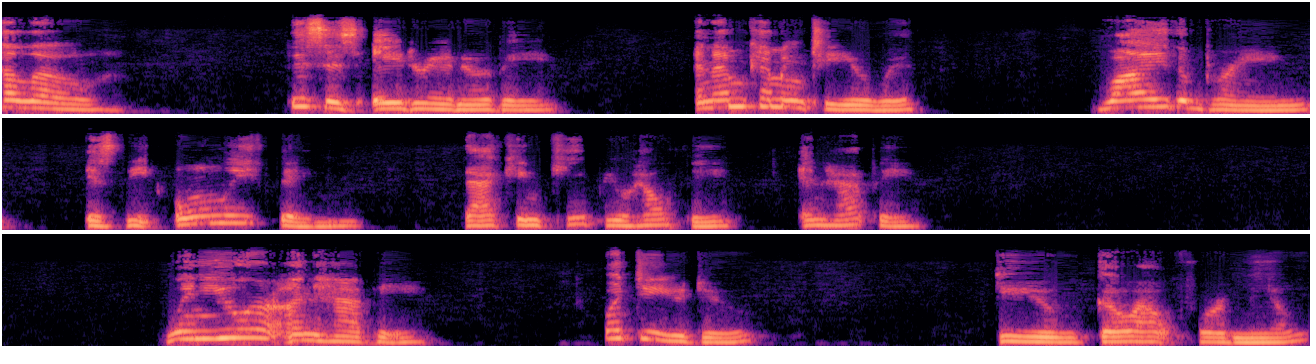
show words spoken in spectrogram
Hello, this is Adrienne Obi, and I'm coming to you with why the brain is the only thing that can keep you healthy and happy. When you are unhappy, what do you do? Do you go out for a meal?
